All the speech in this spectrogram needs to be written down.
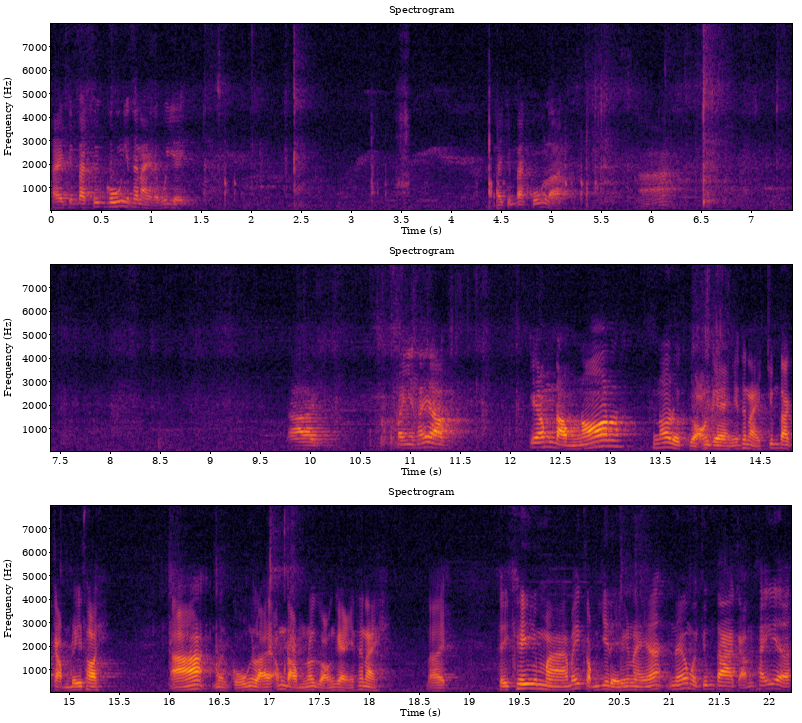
đây, chúng ta cứ cuốn như thế này là quý vị đây chúng ta cuốn lại. Đó. rồi. Bạn nhìn thấy không? Cái ống đồng nó nó được gọn gàng như thế này, chúng ta cầm đi thôi. Đó, mình cuộn lại ống đồng nó gọn gàng như thế này. Đây. Thì khi mà mấy cọng dây điện này á, nếu mà chúng ta cảm thấy ờ,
